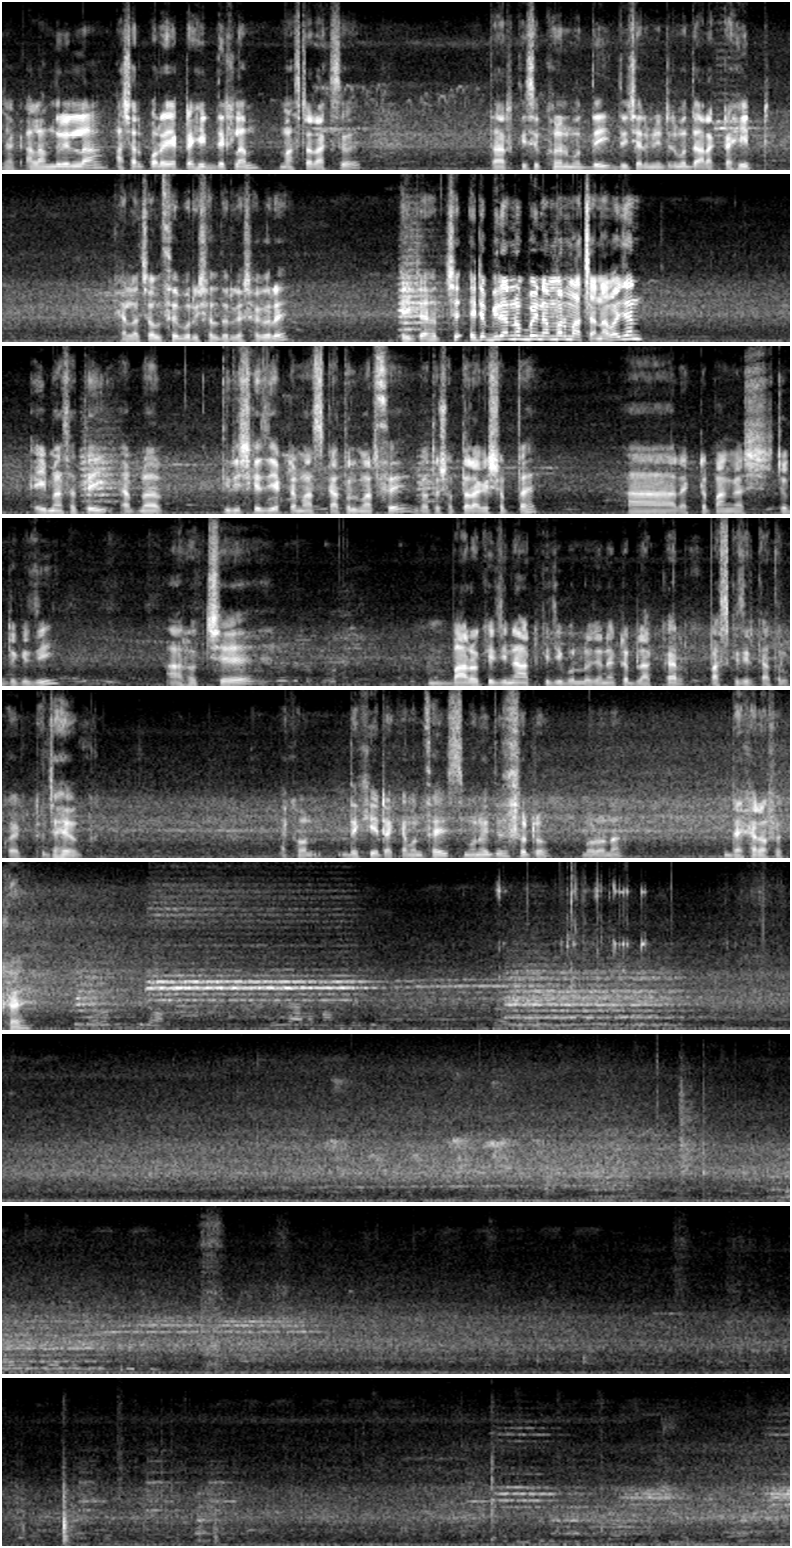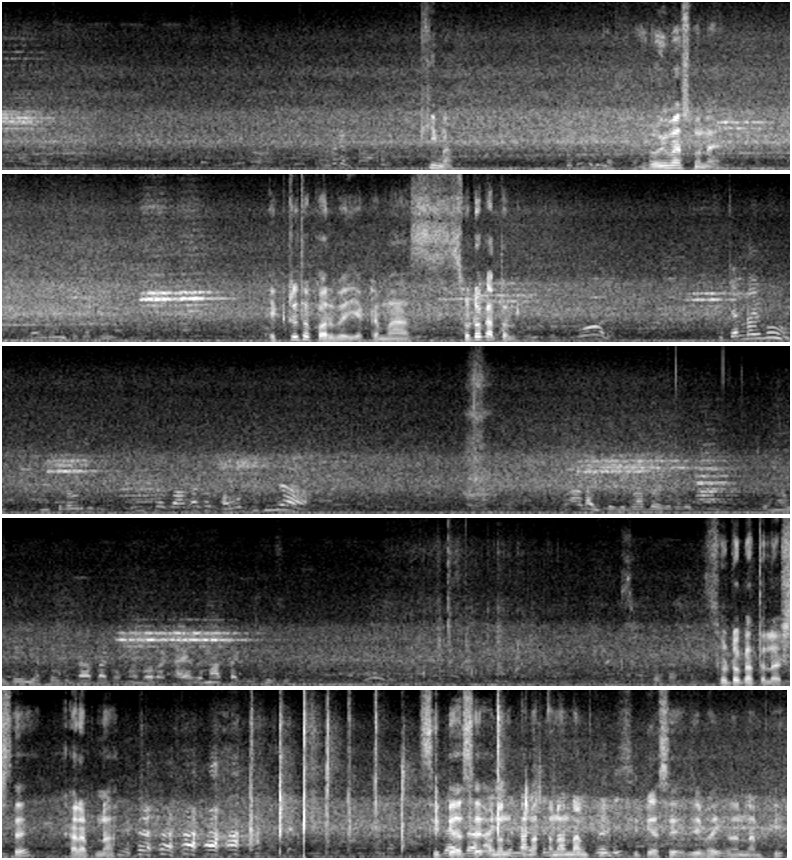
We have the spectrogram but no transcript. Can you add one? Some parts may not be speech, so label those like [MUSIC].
যাক, আলহামদুলিল্লাহ, আসার পরে একটা হিট দেখলাম, মাছটা রাখছে। তার কিছুক্ষণের মধ্যেই, দুই চার মিনিটের মধ্যে আর একটা হিট খেলা চলছে বরিশাল দুর্গাসাগরে এইটা হচ্ছে, এটা বিরানব্বই নাম্বার মাছা না ভাইজান? এই মাছাতেই আপনার তিরিশ কেজি একটা মাছ কাতল মারছে গত সপ্তাহের আগের সপ্তাহে। আর একটা পাঙ্গাস চোদ্দ কেজি। আর হচ্ছে বারো কেজি না আট কেজি বলল যেন একটা ব্ল্যাক কার পাঁচ কেজির কাতল কয়েকটা। যাই হোক, এখন দেখি এটা কেমন সাইজ মনে হইতেছে ছোটো, বড় না। দেখার অপেক্ষায়। কি মাছ? রুই মাছ মনে হয়। একটু তো করবেই, একটা মাছ। ছোট কাতল। ছোট কাতল আসছে। খারাপ না। [LAUGHS] সিপি আছে ওনার নাম কি? সিপি আছে যে ভাই ওনার নাম কি?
